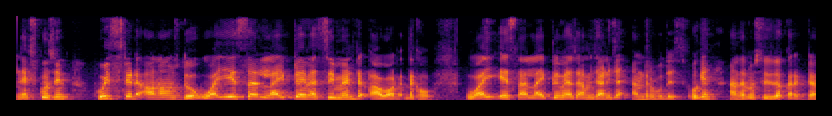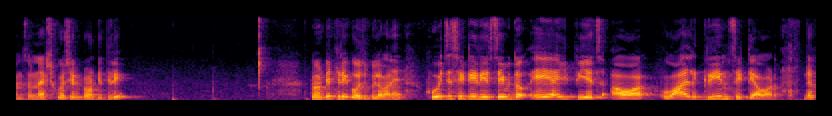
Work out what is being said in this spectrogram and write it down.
next question which state announce दो Y S R lifetime achievement award देखो वाई एस आर लाइफ टाइम आम जानी Andhra Pradesh okay Andhra Pradesh is the correct answer next question twenty three twenty three कौन पे which city receive the A I P H award world green city award देख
